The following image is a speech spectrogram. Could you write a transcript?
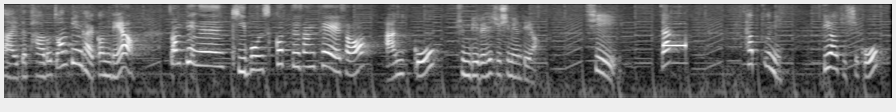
자, 이제 바로 점핑 갈 건데요. 점핑은 기본 스쿼트 상태에서 앉고 준비를 해주시면 돼요. 시작! 사뿐히 띄워주시고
